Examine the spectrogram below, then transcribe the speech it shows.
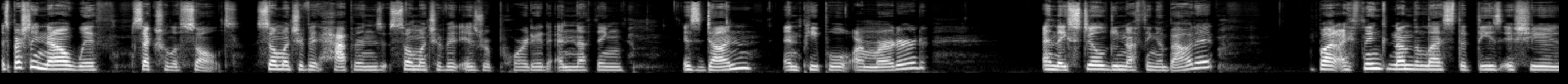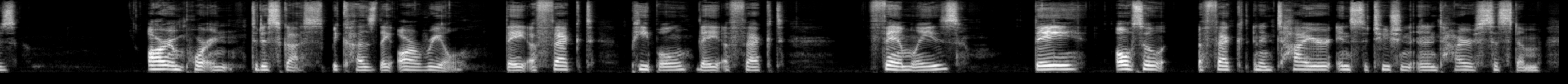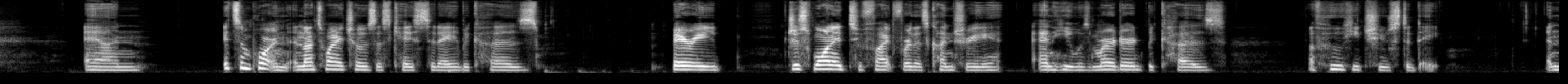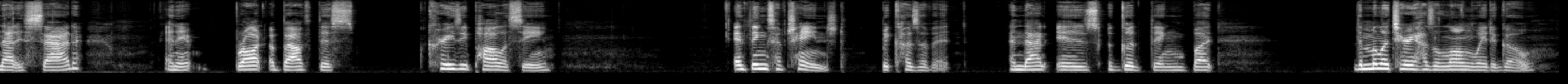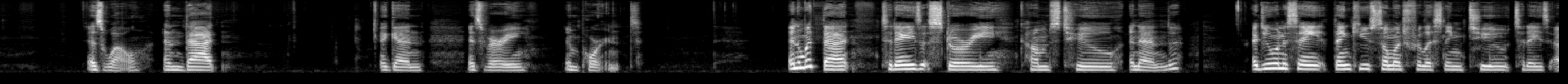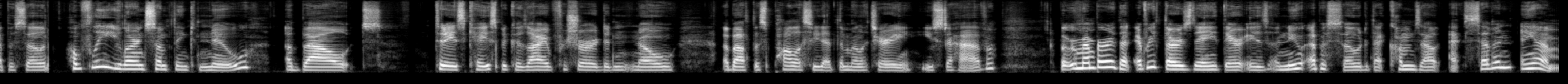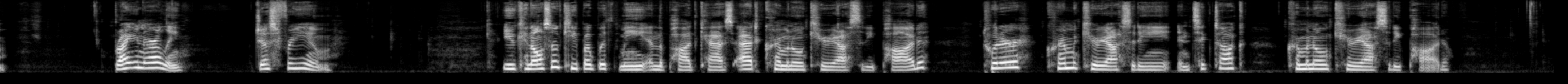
especially now with sexual assault. So much of it happens so much of it is reported and nothing is done and people are murdered and they still do nothing about it. But i think nonetheless that these issues are important to discuss because they are real they affect people, they affect families, they also affect an entire institution, an entire system. And it's important. And that's why I chose this case today because Barry just wanted to fight for this country and he was murdered because of who he chose to date. And that is sad. And it brought about this crazy policy and things have changed because of it. And that is a good thing, but the military has a long way to go as well. And that, again, is very important. And with that, today's story comes to an end. I do want to say thank you so much for listening to today's episode. Hopefully, you learned something new about today's case because I for sure didn't know about this policy that the military used to have. But remember that every Thursday there is a new episode that comes out at 7 a.m. bright and early, just for you. You can also keep up with me and the podcast at Criminal Curiosity Pod, Twitter, Crim Curiosity, and TikTok, Criminal Curiosity Pod.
